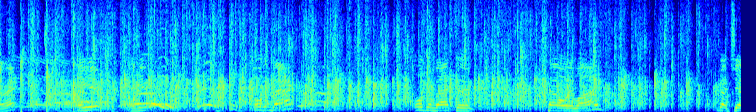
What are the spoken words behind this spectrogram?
All right. Thank you. Thank you. Welcome back. back to Callaway Live. We've got Geoff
